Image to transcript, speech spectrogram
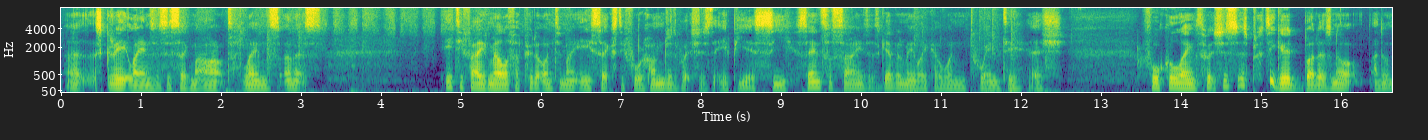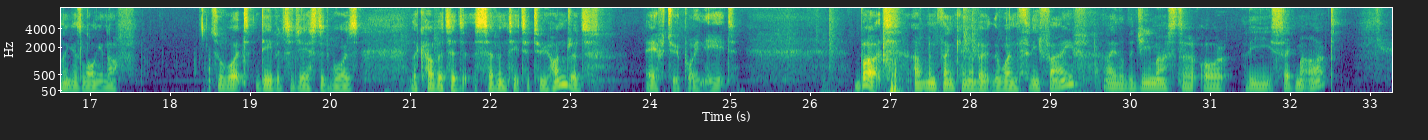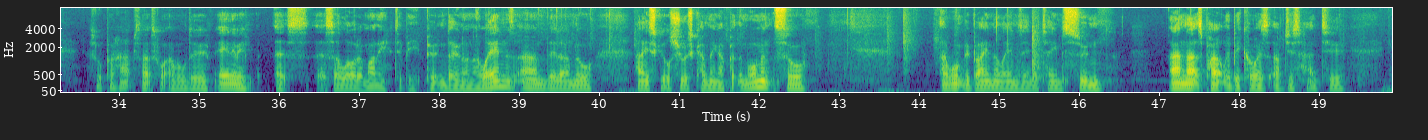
Uh, it's a great lens. It's a Sigma Art lens, and it's 85mm if I put it onto my A6400 which is the APS-C sensor size it's given me like a 120-ish focal length which is, is pretty good but it's not I don't think it's long enough so what David suggested was the coveted 70 to 200 f2.8 but I've been thinking about the 135 either the G Master or the Sigma Art so perhaps that's what I will do. Anyway, it's it's a lot of money to be putting down on a lens, and there are no high school shows coming up at the moment, so I won't be buying the lens anytime soon. And that's partly because I've just had to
